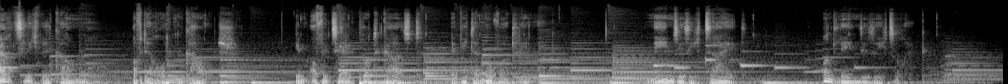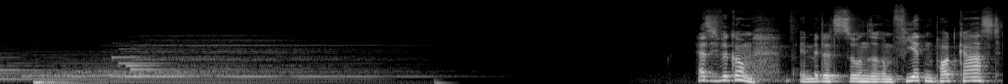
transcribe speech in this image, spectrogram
Herzlich willkommen auf der Roten Couch, dem offiziellen Podcast der Vitanova Klinik. Nehmen Sie sich Zeit und lehnen Sie sich zurück. Herzlich willkommen mittels zu unserem vierten Podcast.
